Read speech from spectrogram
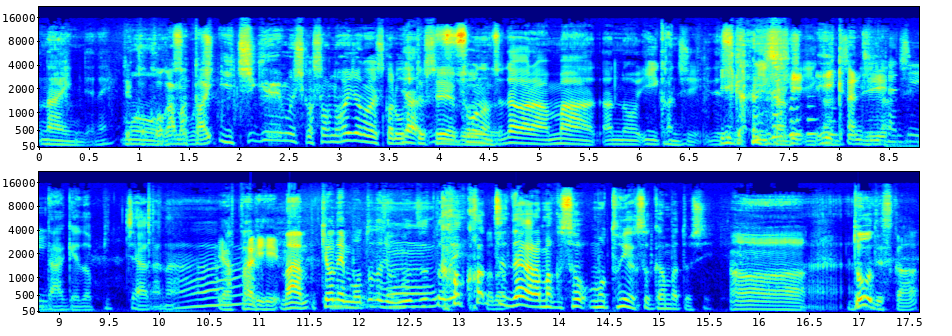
ないんでね。で、ここがまた1ゲームしか差ないじゃないですか、ロッテセーブ。そうなんですよ。だから、まあ、あの、いい感じです。いい感じ。いい感じ。いい感じ。だけど、ピッチャーがな。やっぱり、まあ去年も一昨年もずっとね。ここって、だから、まあ、そう、もうとにかくそう頑張ってほしい。ああどうですか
